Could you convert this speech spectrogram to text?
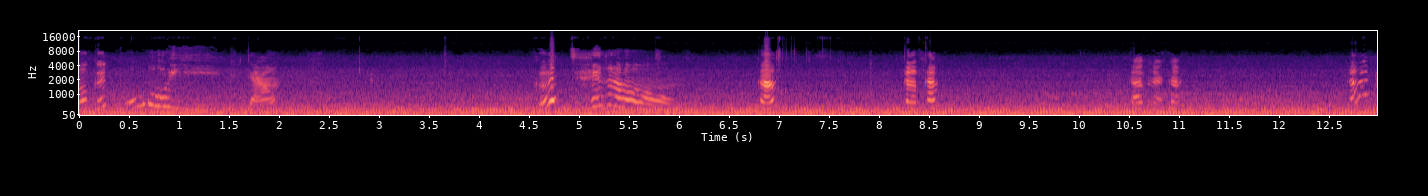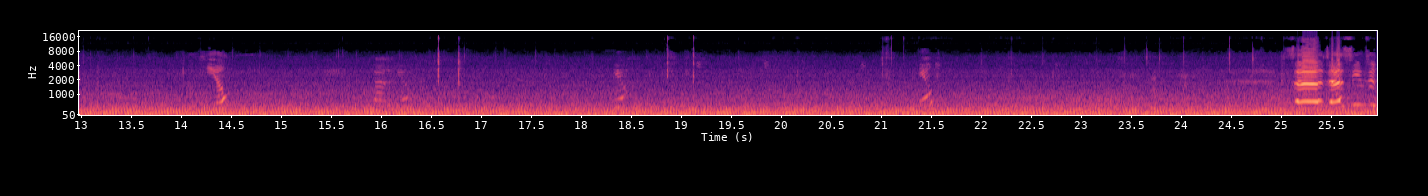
Oh, good boy. Down. Good down. Come. Come, come. Governor. Come on. Heel. Come, heel. Heel. Heel. So does seem to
